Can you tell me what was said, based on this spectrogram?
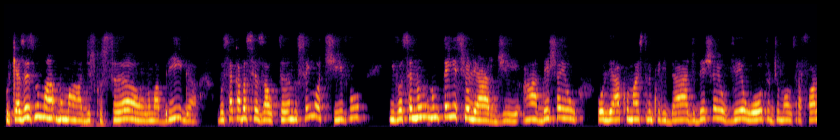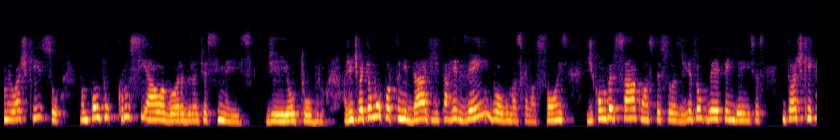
Porque às vezes numa, numa discussão, numa briga, você acaba se exaltando sem motivo e você não, não tem esse olhar de, ah, deixa eu olhar com mais tranquilidade, deixa eu ver o outro de uma outra forma. Eu acho que isso é um ponto crucial agora durante esse mês de outubro. A gente vai ter uma oportunidade de estar revendo algumas relações, de conversar com as pessoas, de resolver pendências. Então acho que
